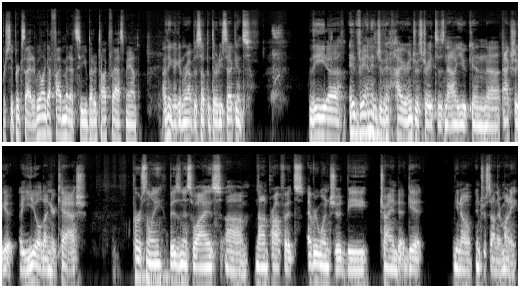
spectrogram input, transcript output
We're super excited. We only got five minutes, so you better talk fast, man. I think I can wrap this up in 30 seconds. The uh, advantage of higher interest rates is now you can uh, actually get a yield on your cash. Personally, business wise, um, nonprofits, everyone should be trying to get you know interest on their money.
